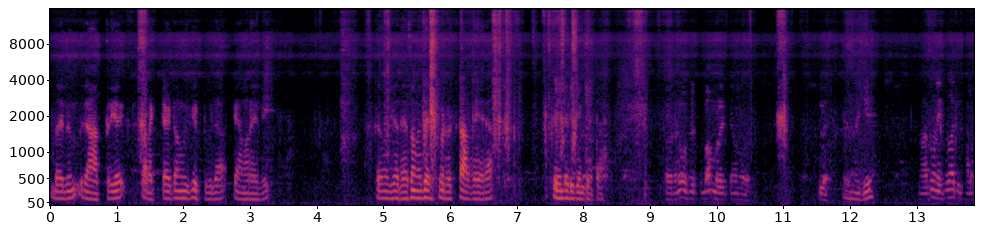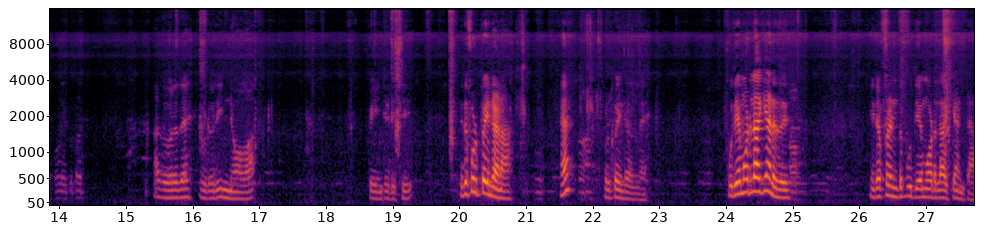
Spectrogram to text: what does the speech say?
എന്തായാലും രാത്രി കറക്റ്റായിട്ട് നമുക്ക് കിട്ടൂല ക്യാമറയിൽ. നോക്കി അതേ സമയത്ത് ഇവിടെ ടവേര പെയിന്റ് അടിക്കേണ്ടി കേട്ടാ. നോക്കി. അതുപോലെ ഇവിടെ ഒരു ഇന്നോവ പെയിന്റ് അടിച്ച്. ഇത് ഫുൾ പെയിന്റ് ആണോ? ഏ? ഫുൾ പെയിന്റ് ആണല്ലേ? പുതിയ മോഡലാക്കിയാണിത് ഇതിന്റെ ഫ്രണ്ട് പുതിയ മോഡലാക്കിയാണ് കേട്ടാ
